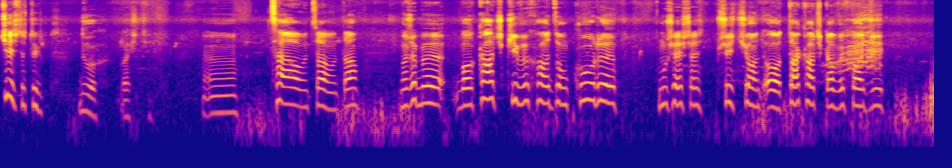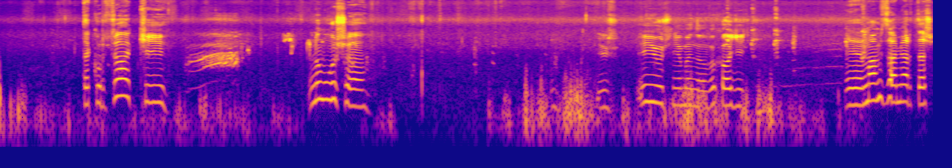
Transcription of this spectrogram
gdzieś do tych dwóch właśnie. E, całą, całą tam. Może by, bo kaczki wychodzą, kury, muszę jeszcze przyciąć, o ta kaczka wychodzi, te kurczaki, no muszę, już, i już nie będą wychodzić. E, Mam zamiar też,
